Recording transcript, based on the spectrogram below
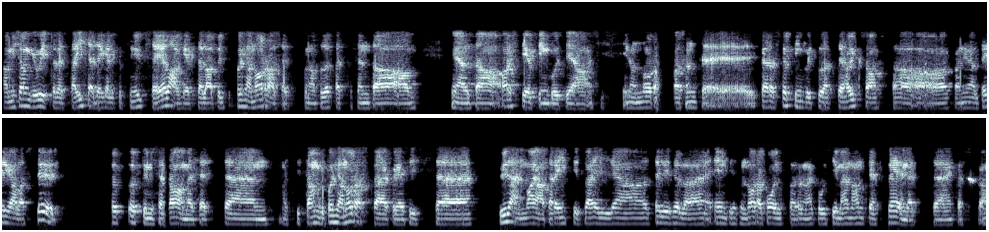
aga mis ongi huvitav, et ta ise tegelikult siin üldse ei elagi, et ta elab üldse Põhja-Norras, et kuna ta lõpetas enda nii-öelda arstiõpingud ja siis siin on Norras on see, pärast õpinguid tuleb teha üks aasta ka nii-öelda erialast tööd õppimise raames, et, ähm, et siis ta ongi Põhja-Norrast praegu ja siis äh, ülejäänud maja ta rentis välja sellisele endisele Norra koondisele nagu Simen Andreas Veem, et äh, kas ka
